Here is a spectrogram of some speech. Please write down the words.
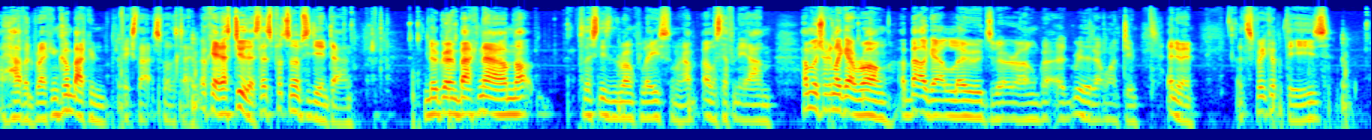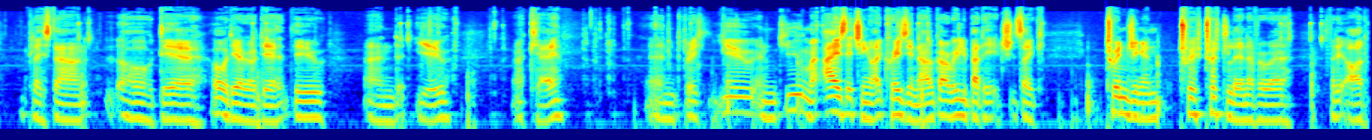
I haven't, but I can come back and fix that some other time. Okay, let's do this. Let's put some obsidian down. No going back now. I'm not placing these in the wrong place. I mean, I, most definitely am. How much can I get wrong? I bet I'll get loads of it wrong, but I really don't want to. Anyway, let's break up these. Place down. Oh dear. Oh dear. Oh dear. You and you. Okay. And break you and you. My eye's itching like crazy now. I've got a really bad itch. It's like twinging and twi- twittling everywhere. Very odd.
